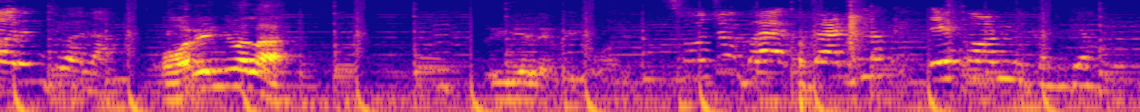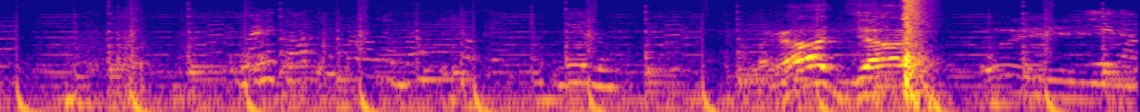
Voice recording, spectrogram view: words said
ऑरेंज वाला। ऑरेंज वाला? तो ये ले भाई orange। सोचो बैट लगे एक और निकल गया। मैंने कहा तो बड़ा बैट ये लो। लगा जा। ये ना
